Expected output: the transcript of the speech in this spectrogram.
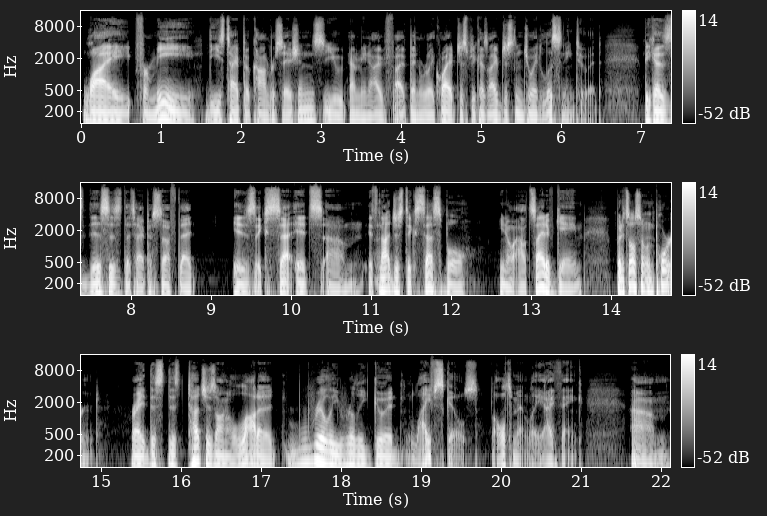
why for me these type of conversations you i mean i've i've been really quiet just because i've just enjoyed listening to it. Because this is the type of stuff that is it's um it's not just accessible you know outside of game but it's also important right? This this touches on a lot of really really good life skills. Ultimately, I think. Um,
